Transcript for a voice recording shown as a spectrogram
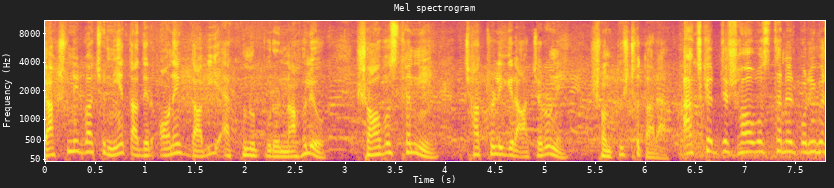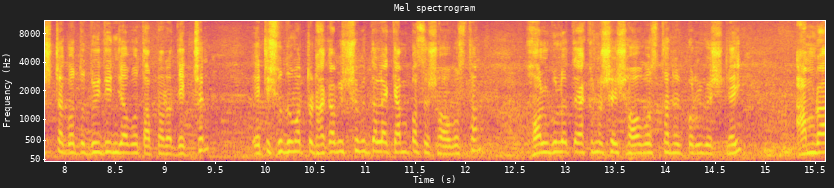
ডাকসু নির্বাচন নিয়ে তাদের অনেক দাবি এখনও পূরণ না হলেও সহাবস্থান নিয়ে ছাত্রলীগের আচরণে সন্তুষ্ট তারা। আজকের যে সহাবস্থানের পরিবেশটা গত দুই দিন যাবত আপনারা দেখছেন, এটি শুধুমাত্র ঢাকা বিশ্ববিদ্যালয় ক্যাম্পাসে সহাবস্থান, হলগুলোতে এখনও সেই সহাবস্থানের পরিবেশ নেই। আমরা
